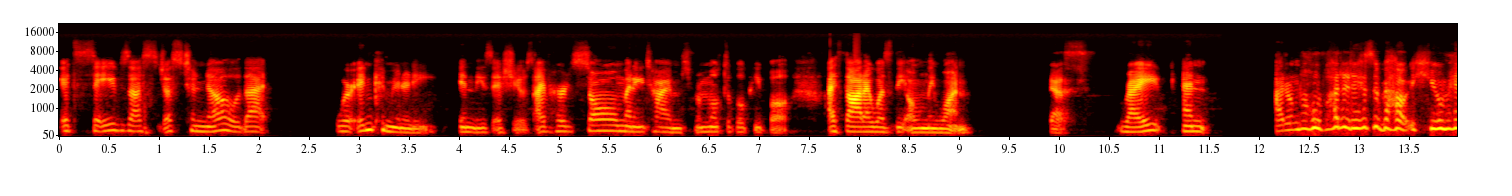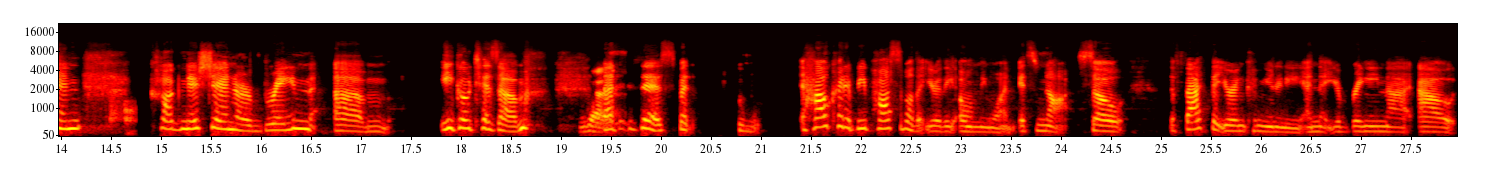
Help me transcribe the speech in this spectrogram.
it saves us just to know that we're in community in these issues i've heard so many times from multiple people i thought i was the only one yes right? And I don't know what it is about human cognition or brain um, egotism yes. that exists, but how could it be possible that you're the only one? It's not. So the fact that you're in community and that you're bringing that out,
